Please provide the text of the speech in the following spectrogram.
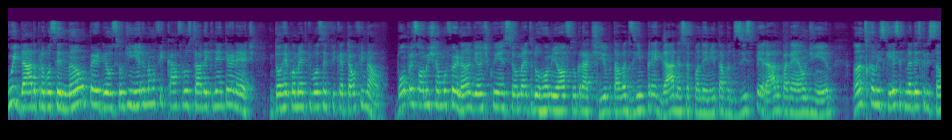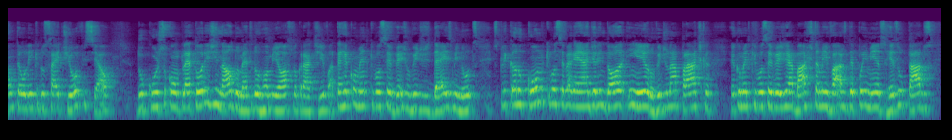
Cuidado para você não perder o seu dinheiro e não ficar frustrado aqui na internet. Então recomendo que você fique até o final. Bom pessoal, me chamo Fernando e antes de conhecer o método home office lucrativo, estava desempregado nessa pandemia, estava desesperado para ganhar um dinheiro. Antes que eu me esqueça, aqui na descrição tem o link do site oficial do curso completo original do método home office lucrativo. Até recomendo que você veja um vídeo de 10 minutos explicando como que você vai ganhar dinheiro em dólar em euro, vídeo na prática. Recomendo que você veja aí abaixo também vários depoimentos, resultados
